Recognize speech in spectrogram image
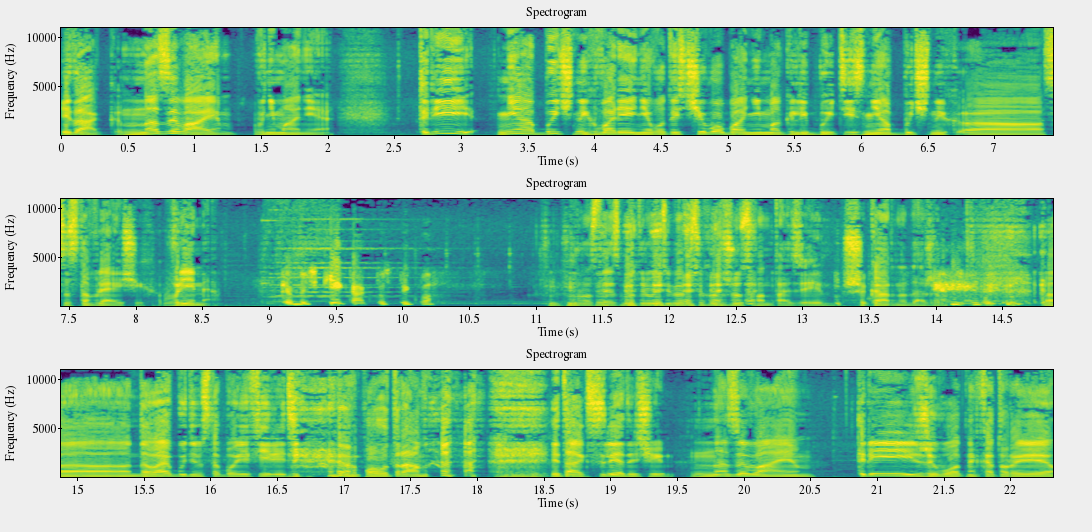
Итак, называем, внимание, три необычных варенья. Вот из чего бы они могли быть? Из необычных э, составляющих. Время. Кабачки, кактус, тыква. Просто я смотрю, у тебя все хорошо с фантазией. Шикарно даже. Э, Давай будем с тобой эфирить по утрам. Итак, следующий. Называем три животных, которые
